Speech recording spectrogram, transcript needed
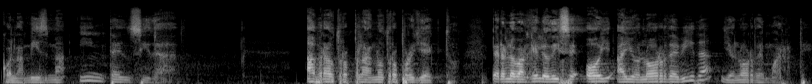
con la misma intensidad. Habrá otro plan, otro proyecto. Pero el Evangelio dice, hoy hay olor de vida y olor de muerte.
